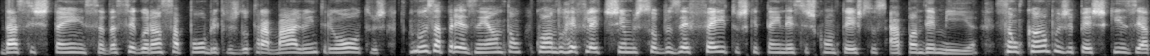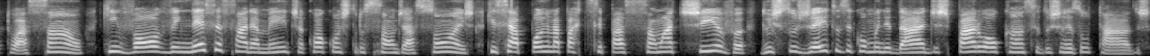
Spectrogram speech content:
da assistência, da segurança pública, do trabalho, entre outros, nos apresentam quando refletimos sobre os efeitos que tem nesses contextos a pandemia. São campos de pesquisa e atuação que envolvem necessariamente a co-construção de ações que se apoiam na participação ativa dos sujeitos e comunidades para o alcance dos resultados.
